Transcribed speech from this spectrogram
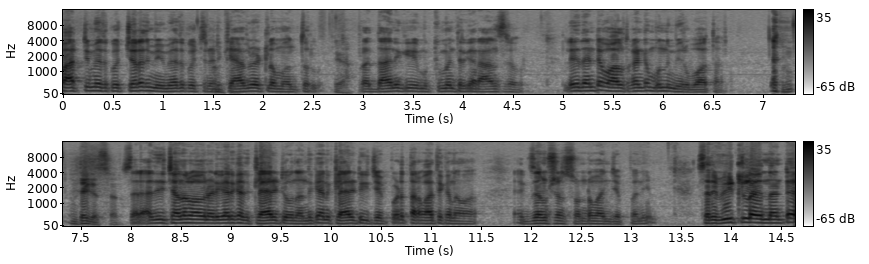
పార్టీ మీదకి వచ్చారో అది మీ మీదకి వచ్చినట్టు క్యాబినెట్లో మంత్రులు. దానికి ముఖ్యమంత్రి గారు ఆన్సర్ ఎవరు? లేదంటే వాళ్ళకంటే ముందు మీరు పోతారు. అంతే కదా సార్. సరే అది చంద్రబాబు నాయుడు గారికి అది క్లారిటీ ఉంది. అందుకని క్లారిటీకి చెప్పాడు. తర్వాత ఇక నా ఎగ్జామ్షన్స్ ఉండవని చెప్పని. సరే వీటిలో ఏంటంటే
